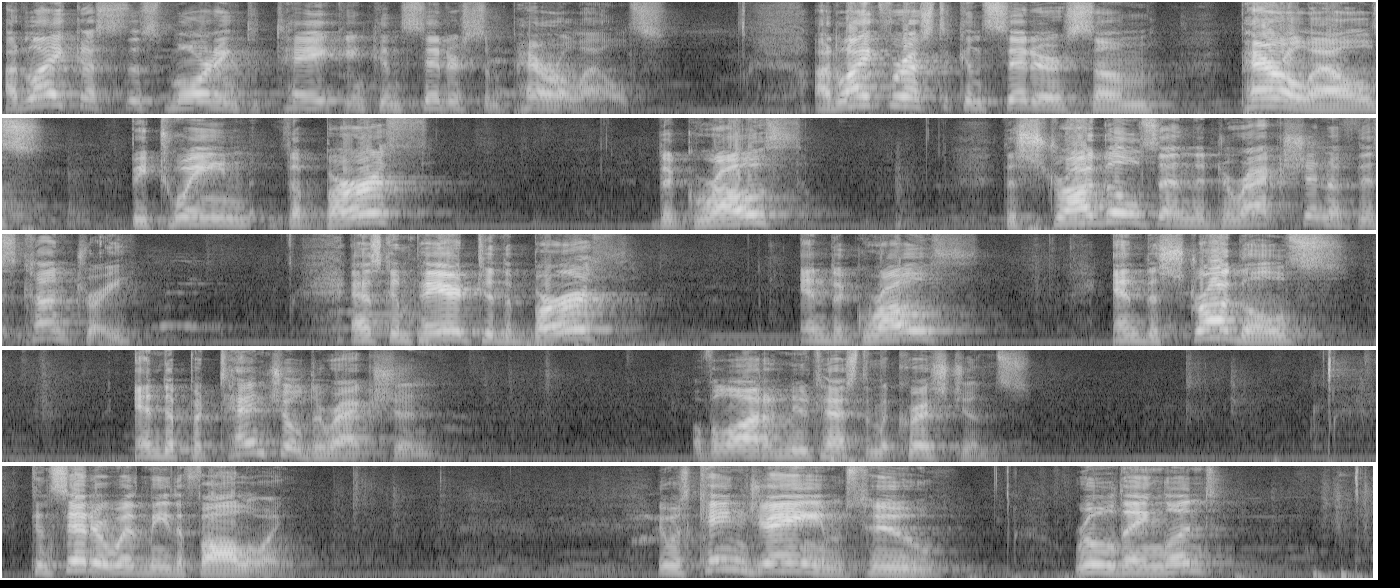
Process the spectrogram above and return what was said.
I'd like us this morning to take and consider some parallels. I'd like for us to consider some parallels between the birth, the growth, the struggles, and the direction of this country as compared to the birth and the growth and the struggles and the potential direction of a lot of New Testament Christians. Consider with me the following. It was King James who ruled England.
